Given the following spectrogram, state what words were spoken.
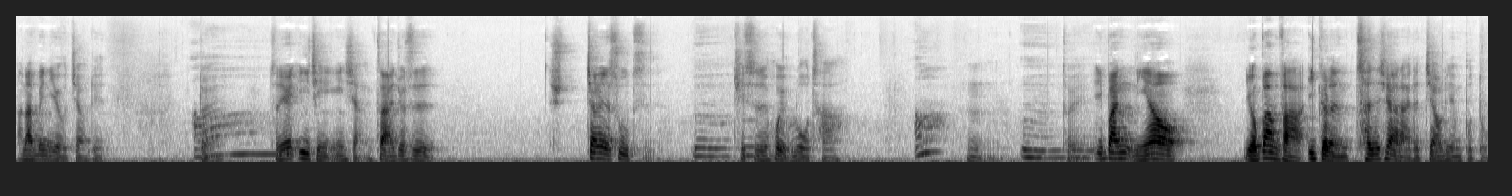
啊，那边也有教练。对，只因为疫情影响，再来就是教练的素质，嗯，其实会有落差。哦，嗯嗯，对，一般你要有办法一个人撑下来的教练不多。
